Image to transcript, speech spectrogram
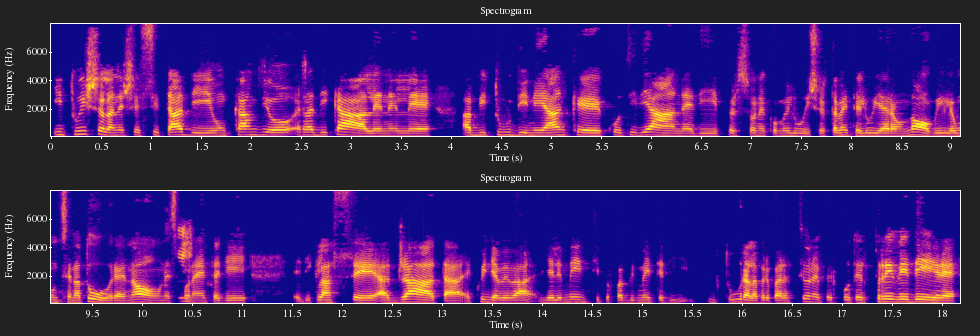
intuisce la necessità di un cambio radicale nelle abitudini anche quotidiane di persone come lui. Certamente lui era un nobile, un senatore, no? un esponente di, eh, di, classe agiata e quindi aveva gli elementi probabilmente di cultura, la preparazione per poter prevedere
